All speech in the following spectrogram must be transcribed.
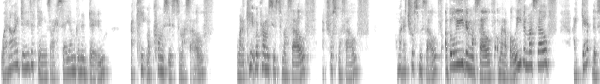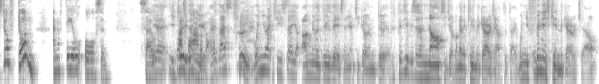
when I do the things I say I'm going to do, I keep my promises to myself. When I keep my promises to myself, I trust myself. And when I trust myself, I believe in myself. And when I believe in myself, I get the stuff done and I feel awesome. So yeah, you do, don't you? About. That's true. When you actually say I'm going to do this, and you actually go and do it, particularly if it's a nasty job, I'm going to clean the garage out today. When you finish cleaning the garage out,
